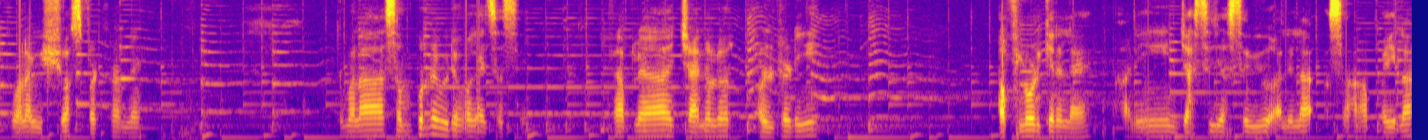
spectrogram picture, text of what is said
तुम्हाला विश्वास पटणार नाही. तुम्हाला संपूर्ण व्हिडिओ बघायचा असेल तर आपल्या चॅनलवर ऑलरेडी अपलोड केलेला आहे. आणि जास्तीत जास्त व्ह्यू आलेला असा हा पहिला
